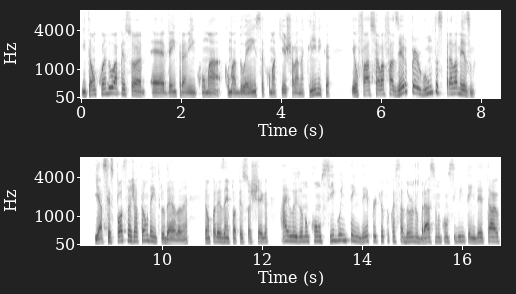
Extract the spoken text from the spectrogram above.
Então, quando a pessoa é, vem para mim com uma, com uma doença, com uma queixa lá na clínica, eu faço ela fazer perguntas para ela mesma. E as respostas já estão dentro dela, né? Então, por exemplo, a pessoa chega, ai Luiz, eu não consigo entender porque eu tô com essa dor no braço, eu não consigo entender tal.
